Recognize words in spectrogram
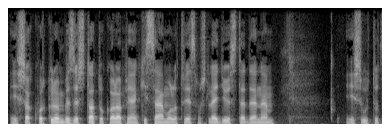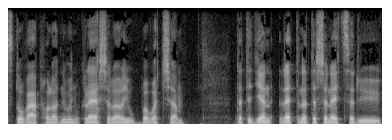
és akkor különböző statok alapján kiszámolod, hogy ezt most legyőzted, de nem, és úgy tudsz tovább haladni, vagy mondjuk leesel a lyukba, vagy sem. Tehát egy ilyen rettenetesen egyszerű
